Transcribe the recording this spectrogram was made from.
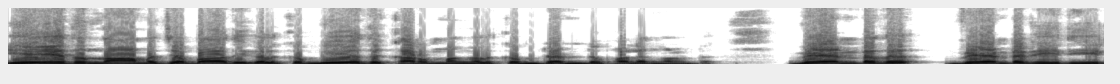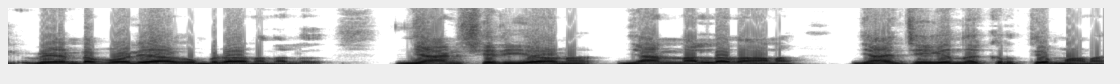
ഏത് നാമജപാദികൾക്കും ഏത് കർമ്മങ്ങൾക്കും രണ്ട് ഫലങ്ങളുണ്ട്. വേണ്ടത് വേണ്ട രീതിയിൽ വേണ്ട പോലെ ആകുമ്പോഴാണ് നല്ലത്. ഞാൻ ശരിയാണ് ഞാൻ നല്ലതാണ് ഞാൻ ചെയ്യുന്നത് കൃത്യമാണ്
